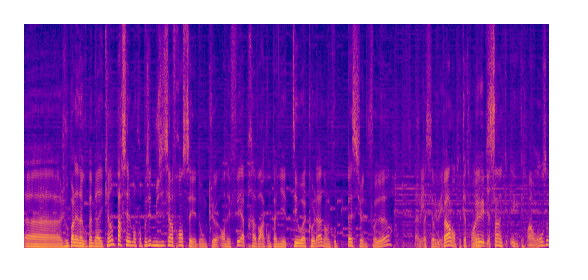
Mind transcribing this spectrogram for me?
Euh, je vais vous parler d'un groupe américain partiellement composé de musiciens français. Donc, euh, en effet, après avoir accompagné Théo Acola dans le groupe Passion Fodder, Ah je sais oui, pas si ça oui, vous oui. parle, entre Oui, oui, bien sûr. 85 et 91.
